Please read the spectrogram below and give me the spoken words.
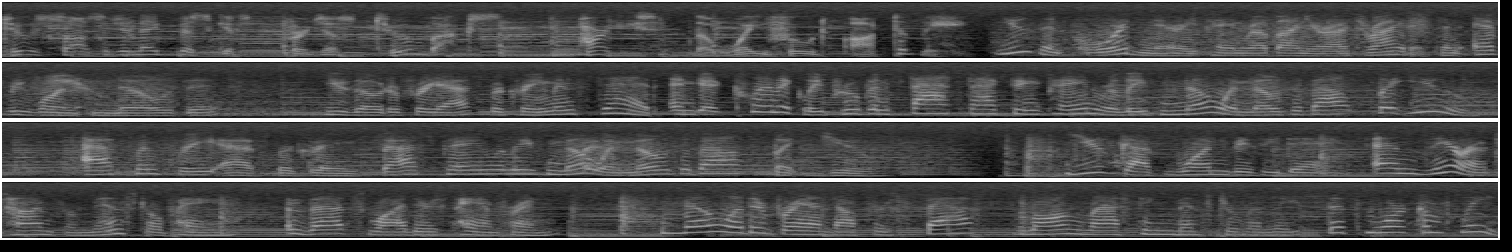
two sausage and egg biscuits for just two bucks. Hardee's, the way food ought to be. Use an ordinary pain rub on your arthritis, and everyone knows it. Use odor-free aspirin cream instead and get clinically proven fast-acting pain relief no one knows about but you. Aspirin-free Aspercream. Fast pain relief no one knows about but you. You've got one busy day and zero time for menstrual pain. That's why there's Pamprin. No other brand offers fast, long-lasting menstrual relief that's more complete.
